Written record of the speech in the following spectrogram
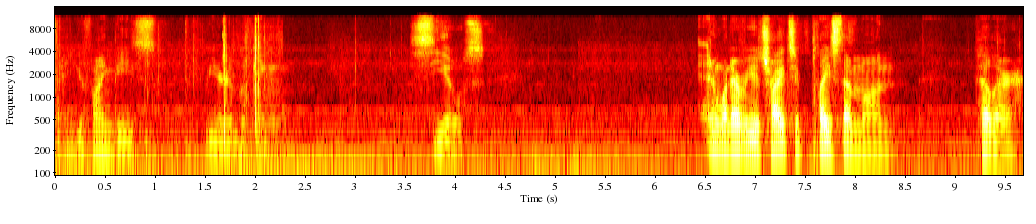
And you find these weird looking seals. And whenever you try to place them on the pillar,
